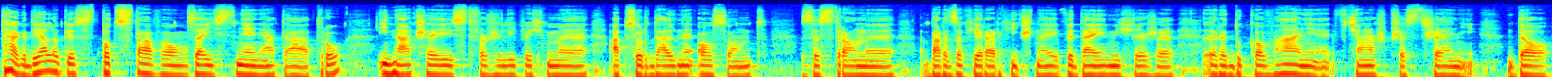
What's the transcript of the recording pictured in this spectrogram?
Tak, dialog jest podstawą zaistnienia teatru. Inaczej stworzylibyśmy absurdalny osąd ze strony bardzo hierarchicznej. Wydaje mi się, że redukowanie wciąż przestrzeni do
